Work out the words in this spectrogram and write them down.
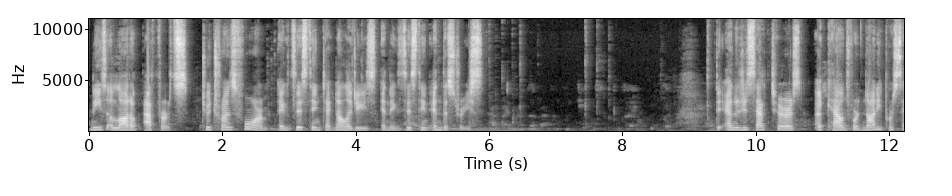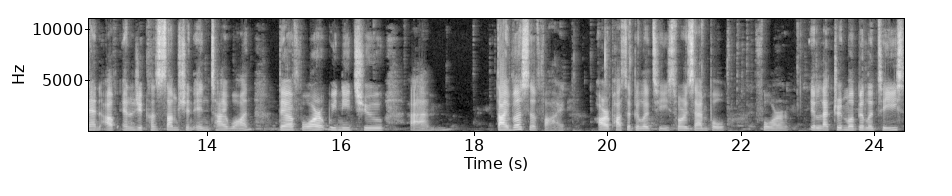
needs a lot of efforts to transform existing technologies and existing industries. the energy sectors account for 90% of energy consumption in Taiwan. Therefore, we need to um, diversify our possibilities. For example, for electric mobilities,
